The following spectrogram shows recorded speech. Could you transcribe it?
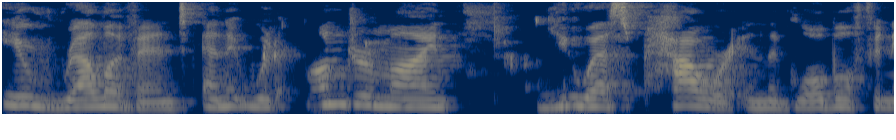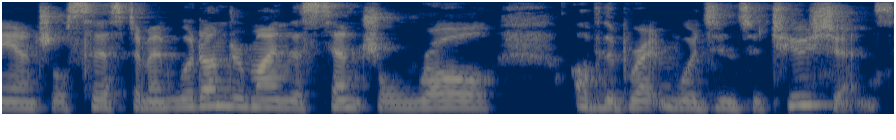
irrelevant and it would undermine US power in the global financial system and would undermine the central role of the Bretton Woods institutions.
